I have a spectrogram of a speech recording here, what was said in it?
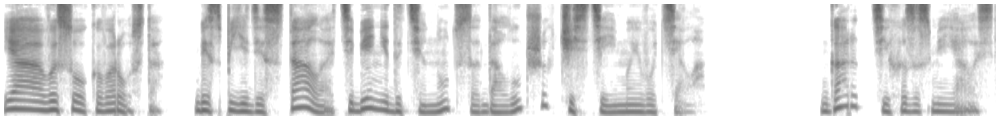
«Я высокого роста. Без пьедестала тебе не дотянуться до лучших частей моего тела». Гаррет тихо засмеялась,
